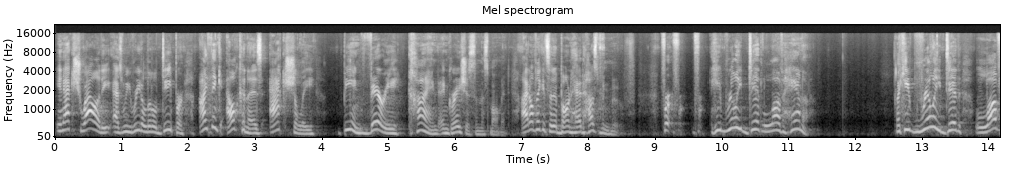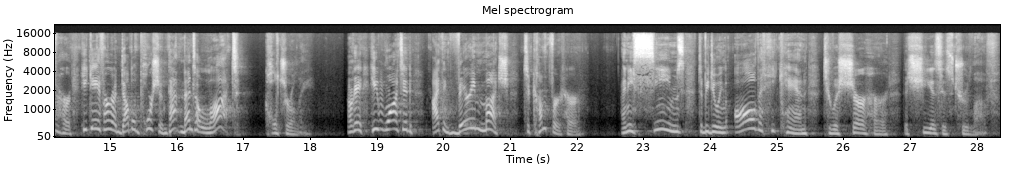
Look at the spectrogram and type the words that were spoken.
in actuality, as we read a little deeper, I think Elkanah is actually being very kind and gracious in this moment. I don't think it's a bonehead husband move. For, for, for, he really did love Hannah. Like he really did love her. He gave her a double portion. That meant a lot culturally. Okay, he wanted, I think, very much to comfort her. And he seems to be doing all that he can to assure her that she is his true love.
